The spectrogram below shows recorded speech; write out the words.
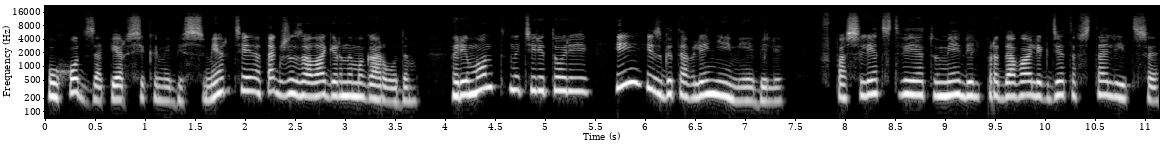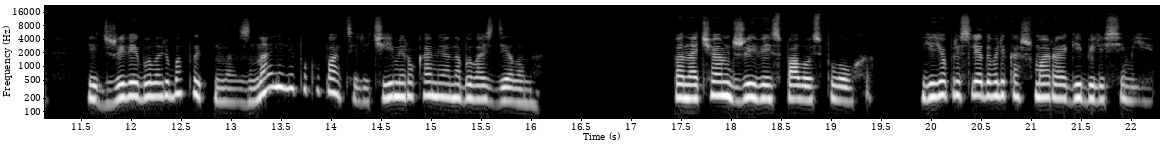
уход за персиками бессмертия, а также за лагерным огородом, ремонт на территории и изготовление мебели. Впоследствии эту мебель продавали где-то в столице, и Дживи было любопытно, знали ли покупатели, чьими руками она была сделана. По ночам Дживи спалось плохо. Ее преследовали кошмары о гибели семьи.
